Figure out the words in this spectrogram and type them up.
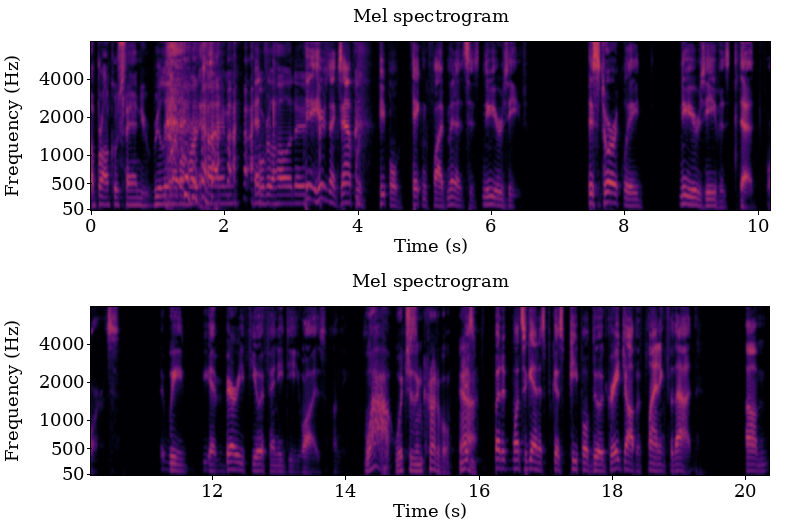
a Broncos fan, you really have a hard time over the holidays. Here's an example of people taking five minutes is New Year's Eve. Historically, New Year's Eve is dead for us. We, we have very few, if any, DUIs on New Year's. wow, which is incredible. Yeah. It's- but it, once again, it's because people do a great job of planning for that um,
